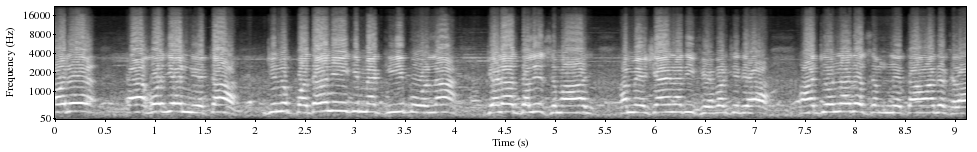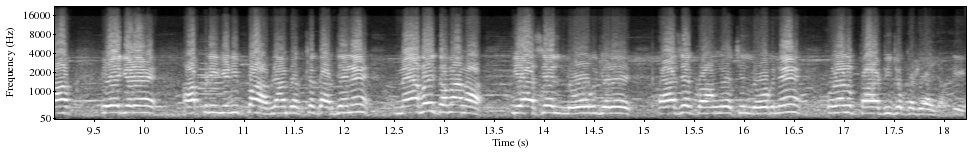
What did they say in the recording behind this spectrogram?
ਔਰ ਇਹੋ ਜਿਹੇ ਨੇਤਾ ਜਿਹਨੂੰ ਪਤਾ ਨਹੀਂ ਕਿ ਮੈਂ ਕੀ ਬੋਲਣਾ ਜਿਹੜਾ ਦਲਿਤ ਸਮਾਜ ਹਮੇਸ਼ਾ ਇਹਨਾਂ ਦੀ ਫੇਵਰ 'ਚ ਰਿਹਾ। ਅੱਜ ਉਹਨਾਂ ਦੇ ਨੇਤਾਵਾਂ ਦੇ ਖਿਲਾਫ ਇਹ ਜਿਹੜੇ ਆਪਣੀ ਜਿਹੜੀ ਭਾਵਨਾ ਵਿਅਕਤ ਕਰਦੇ ਨੇ ਮੈਂ ਉਹੀ ਕਹਾਂਗਾ ਕਿ ਐਸੇ ਲੋਕ ਜਿਹੜੇ ਐਸੇ ਕਾਂਗਰਸੀ ਲੋਕ ਨੇ ਉਹਨਾਂ ਨੂੰ ਪਾਰਟੀ ਚੋਂ ਕੱਢਿਆ ਜਾਵੇ।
